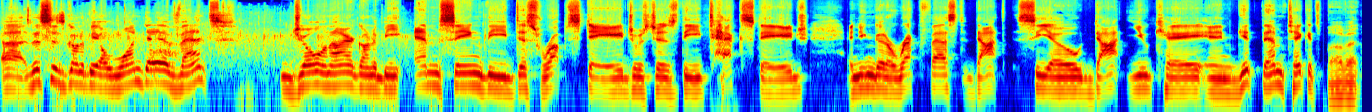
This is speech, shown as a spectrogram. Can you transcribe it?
Uh, this is going to be a one day event. Joel and I are going to be emceeing the Disrupt stage, which is the tech stage. And you can go to recfest.co.uk and get them tickets. Love it.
